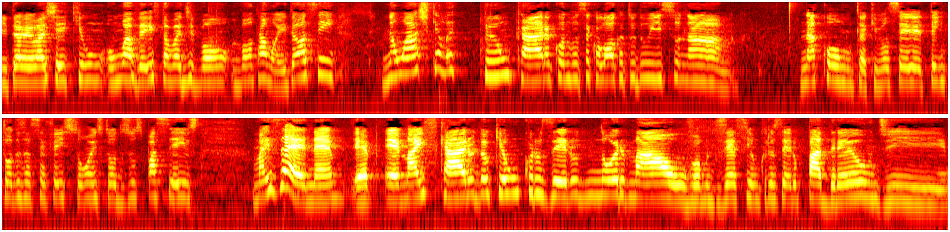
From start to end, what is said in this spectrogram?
Então eu achei que um, uma vez estava de bom, bom tamanho. Então, assim, não acho que ela é tão cara quando você coloca tudo isso na, na conta, que você tem todas as refeições, todos os passeios. Mas é, né? É, é mais caro do que um cruzeiro normal, vamos dizer assim, um cruzeiro padrão de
